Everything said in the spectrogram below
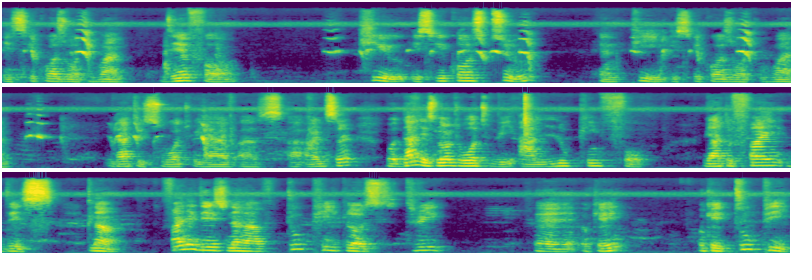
is equals what? 1 therefore q is equals 2 and p is equals what? 1 that is what we have as our answer but that is not what we are looking for we have to find this now finding this now have 2p plus 3 uh, okay Okay, 2p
